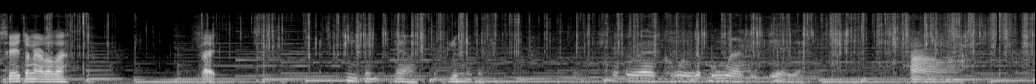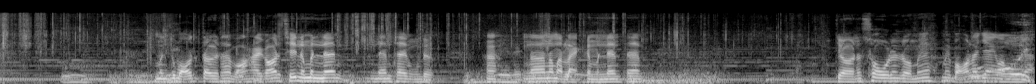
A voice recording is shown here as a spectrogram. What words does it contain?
Xé chỗ nào đâu ta? Đây. Đây à Lương này Cái tôi không được bung ra cái kia kìa. À, ừ, mình cứ bỏ từ từ thôi bỏ hai gói xíu nữa mình nêm nêm thêm cũng được. Ha nó nó mà lạc thì mình nêm thêm. Chờ nó sôi lên rồi mới mới bỏ lá giang vào mọi người ạ.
